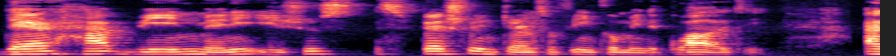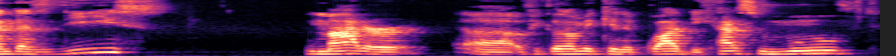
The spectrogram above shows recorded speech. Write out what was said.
there have been many issues, especially in terms of income inequality. And as this matter uh, of economic inequality has moved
